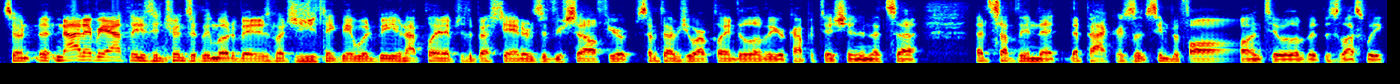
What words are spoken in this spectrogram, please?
So not every athlete is intrinsically motivated as much as you think they would be. You're not playing up to the best standards of yourself. You're sometimes you are playing to level your competition, and that's uh that's something that the Packers seem to fall into a little bit this last week.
